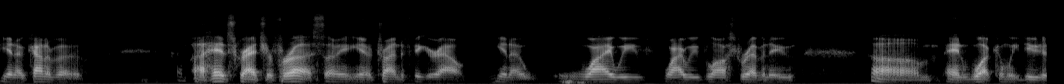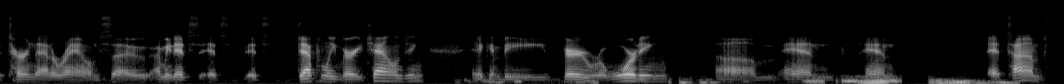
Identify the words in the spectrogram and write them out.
you know kind of a a head scratcher for us. I mean, you know, trying to figure out you know why we've why we've lost revenue um, and what can we do to turn that around. So, I mean, it's it's it's definitely very challenging. It can be very rewarding, um, and and at times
